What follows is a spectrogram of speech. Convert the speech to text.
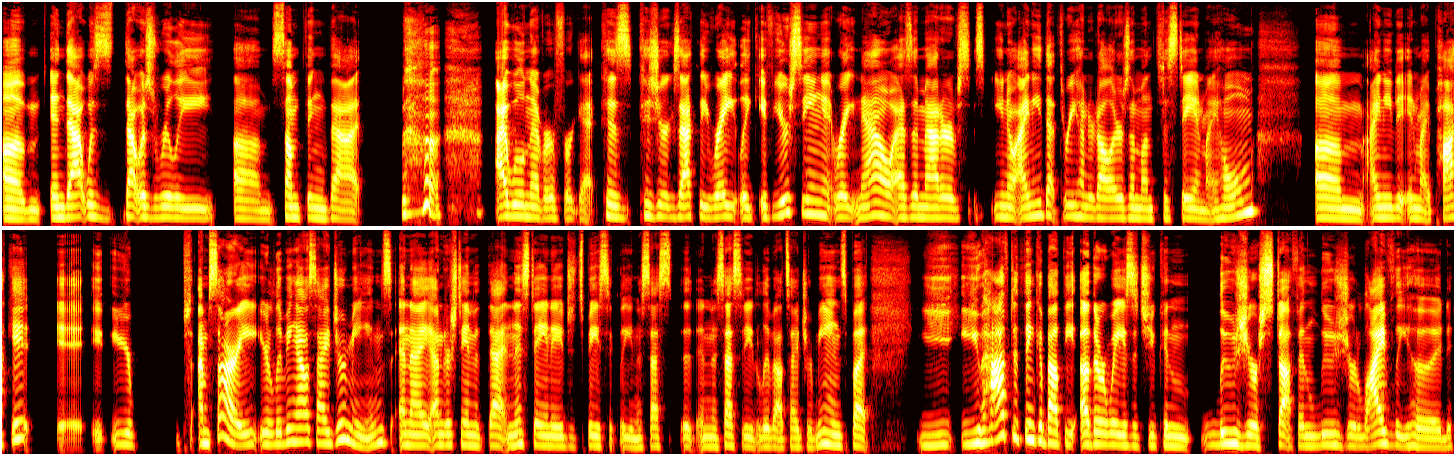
Um, and that was that was really um, something that I will never forget because because you're exactly right. Like if you're seeing it right now as a matter of you know, I need that three hundred dollars a month to stay in my home. Um, I need it in my pocket. It, it, you're I'm sorry, you're living outside your means. And I understand that that in this day and age, it's basically a, necess- a necessity to live outside your means. But you, you have to think about the other ways that you can lose your stuff and lose your livelihood.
